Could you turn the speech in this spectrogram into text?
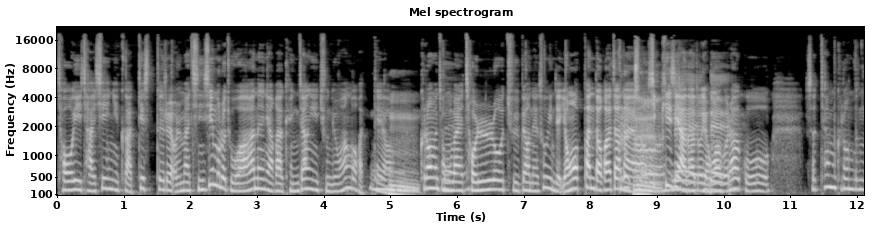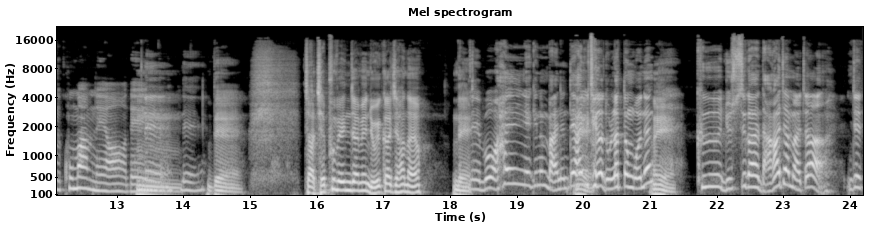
저희 자신이 그 아티스트를 얼마나 진심으로 좋아하느냐가 굉장히 중요한 것 같아요. 음. 그러면 정말 네. 절로 주변에 소위 이제 영업한다고 하잖아요. 그렇죠. 시키지 네. 않아도 영업을 네. 하고. 그래서 참 그런 분들 고맙네요. 네. 음. 네. 네. 자, 제품 벤자면 여기까지 하나요? 네. 네, 뭐 할 얘기는 많은데 아니 네. 제가 놀랐던 거는 네. 그 뉴스가 나가자마자 이제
